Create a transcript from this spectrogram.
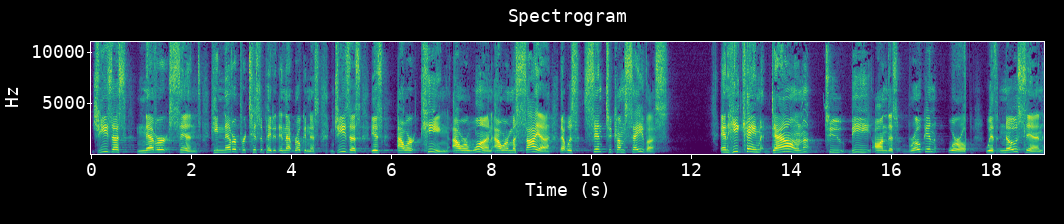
Jesus never sinned. He never participated in that brokenness. Jesus is our King, our one, our Messiah that was sent to come save us. And He came down to be on this broken world with no sin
